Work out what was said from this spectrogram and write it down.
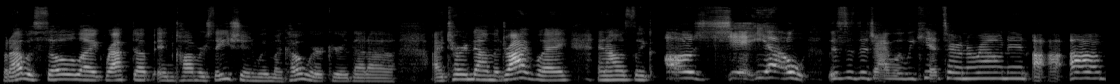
But I was so like wrapped up in conversation with my coworker that uh I turned down the driveway and I was like, "Oh shit, yo, this is the driveway we can't turn around in." Ah ah ah.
